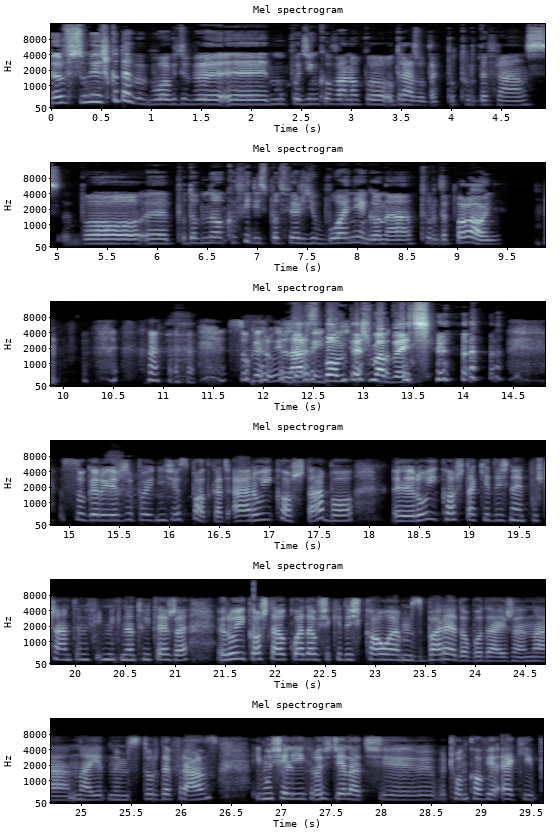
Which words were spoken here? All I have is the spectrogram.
No w sumie szkoda by było, gdyby y, mu podziękowano po, od razu tak po Tour de France, bo y, podobno Kofidis potwierdził Błaniego na Tour de Pologne. Sugeruję, Lars Bom też ma być. sugerujesz, że powinni się spotkać. A Rui Koszta, bo y, Rui Koszta kiedyś, nawet puszczałam ten filmik na Twitterze, Rui Koszta okładał się kiedyś kołem z Baredo bodajże na, na jednym z Tour de France i musieli ich rozdzielać y, członkowie ekip,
